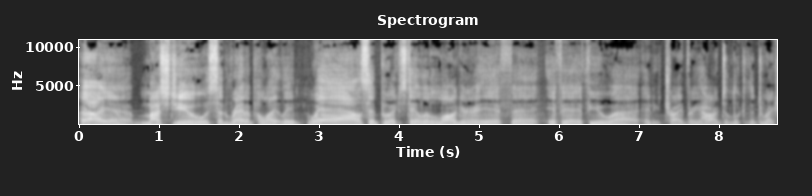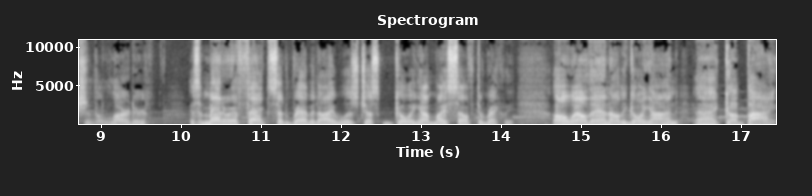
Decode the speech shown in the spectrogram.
Oh, yeah, must you? said Rabbit politely. Well, said Pooh, I could stay a little longer if, uh, if, if you, uh, and he tried very hard to look in the direction of the larder. As a matter of fact, said Rabbit, I was just going out myself directly. Oh, well, then, I'll be going on. Uh, goodbye.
